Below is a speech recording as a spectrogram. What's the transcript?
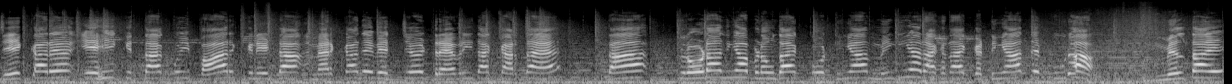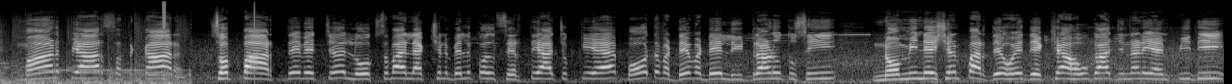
ਜੇਕਰ ਇਹੀ ਕਿੱਤਾ ਕੋਈ ਬਾਹਰ ਕੈਨੇਡਾ, ਅਮਰੀਕਾ ਦੇ ਵਿੱਚ ਡਰਾਈਵਰੀ ਦਾ ਕਰਦਾ ਹੈ ਤਾਂ ਕਰੋੜਾਂ ਦੀਆਂ ਬਣਾਉਂਦਾ ਕੋਠੀਆਂ, ਮਹਿੰਗੀਆਂ ਰੱਖਦਾ ਗੱਡੀਆਂ ਤੇ ਪੂਰਾ ਮਿਲਦਾ ਏ ਮਾਣ, ਪਿਆਰ, ਸਤਿਕਾਰ। ਸੋ ਭਾਰਤ ਦੇ ਵਿੱਚ ਲੋਕ ਸਭਾ ਇਲੈਕਸ਼ਨ ਬਿਲਕੁਲ ਸਿਰ ਤੇ ਆ ਚੁੱਕੇ ਹੈ। ਬਹੁਤ ਵੱਡੇ ਵੱਡੇ ਲੀਡਰਾਂ ਨੂੰ ਤੁਸੀਂ ਨੋਮੀਨੇਸ਼ਨ ਭਰਦੇ ਹੋਏ ਦੇਖਿਆ ਹੋਊਗਾ, ਜਿਨ੍ਹਾਂ ਨੇ ਐਮਪੀ ਦੀ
